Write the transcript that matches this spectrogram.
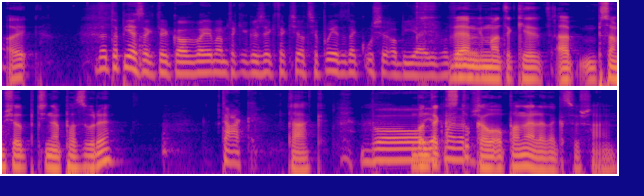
Oj, No to piesek tylko, bo ja mam takiego, że jak tak się otrzepuje, to tak uszy obija i w ogóle. wiem, i ma takie, a psom się obcina pazury? Tak. Tak. Bo, Bo on tak stukał o panele, tak słyszałem.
